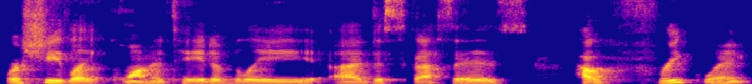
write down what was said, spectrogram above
where she like quantitatively uh, discusses how frequent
